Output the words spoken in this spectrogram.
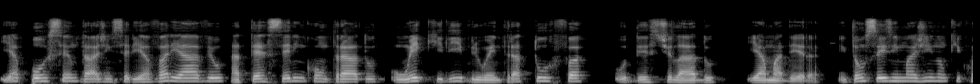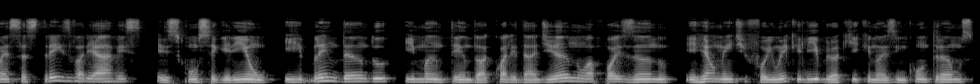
e a porcentagem seria variável até ser encontrado um equilíbrio entre a turfa, o destilado e a madeira. Então vocês imaginam que com essas três variáveis eles conseguiriam ir blendando e mantendo a qualidade ano após ano, e realmente foi um equilíbrio aqui que nós encontramos.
